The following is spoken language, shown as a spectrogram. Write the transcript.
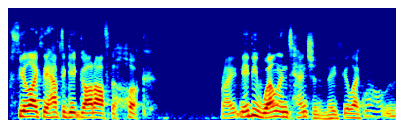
feel like they have to get God off the hook, right? Maybe well intentioned. They feel like, well,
